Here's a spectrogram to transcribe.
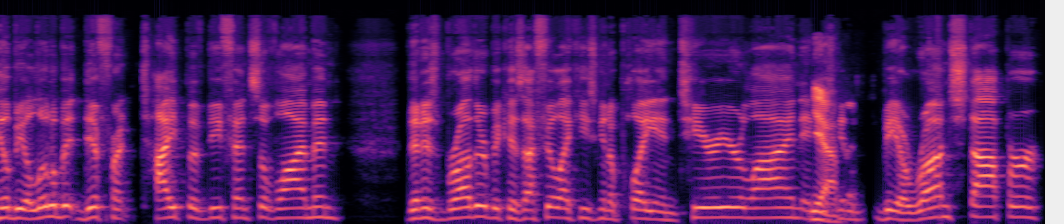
he'll be a little bit different type of defensive lineman than his brother because I feel like he's going to play interior line and Yeah. he's going to be a run stopper,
